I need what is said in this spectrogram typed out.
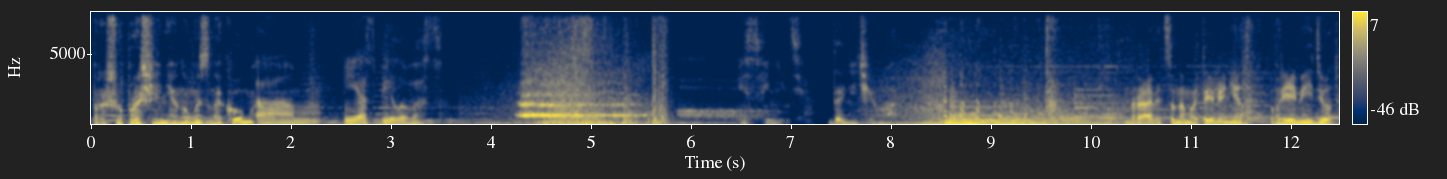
Прошу прощения, но мы знакомы? Ам, я сбила вас. Извините. Да ничего. Нравится нам это или нет, время идет.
